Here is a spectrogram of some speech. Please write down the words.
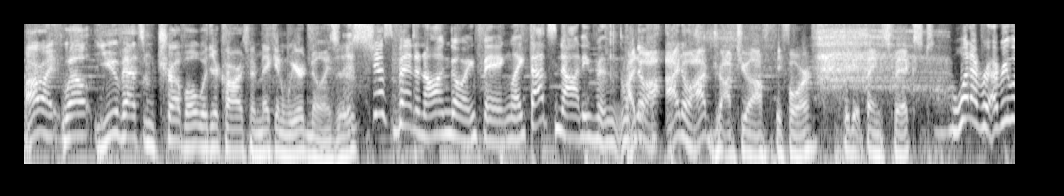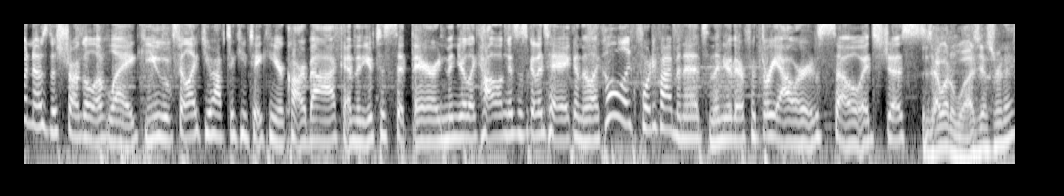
All right. Well, you've had some trouble with your car. It's been making weird noises. It's just been an ongoing thing. Like, that's not even. I know. I, I know. I've dropped you off before to get things fixed. whatever. Everyone knows the struggle of like you feel like you have to keep taking your car back, and then you have to sit there, and then you're like, "How long is this going to take?" And they're like, "Oh, like 45 minutes," and then you're there for three hours. So it's just Is that what it was yesterday?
